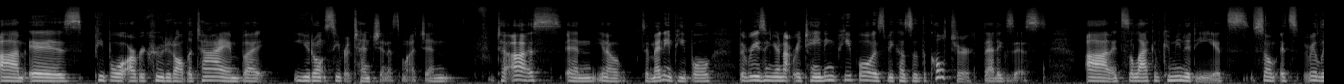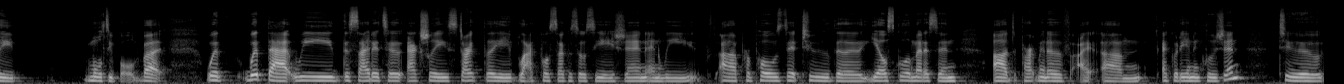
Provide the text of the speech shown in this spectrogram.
um, is people are recruited all the time, but you don't see retention as much. And to us and you know to many people the reason you're not retaining people is because of the culture that exists uh, it's the lack of community. It's so it's really multifold. But with with that we decided to actually start the black postdoc association and we uh, proposed it to the yale school of medicine uh, department of um, equity and inclusion to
